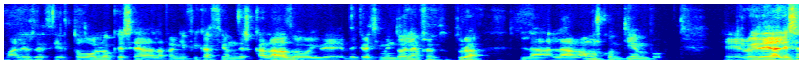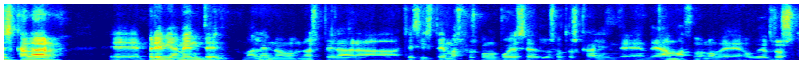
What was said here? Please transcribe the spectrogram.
¿vale? Es decir, todo lo que sea la planificación de escalado y de, crecimiento de la infraestructura la, hagamos con tiempo. Eh, lo ideal es escalar eh, previamente, ¿vale? No, no, esperar a que sistemas, pues como puede ser los otros Calen de, Amazon o de, otros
